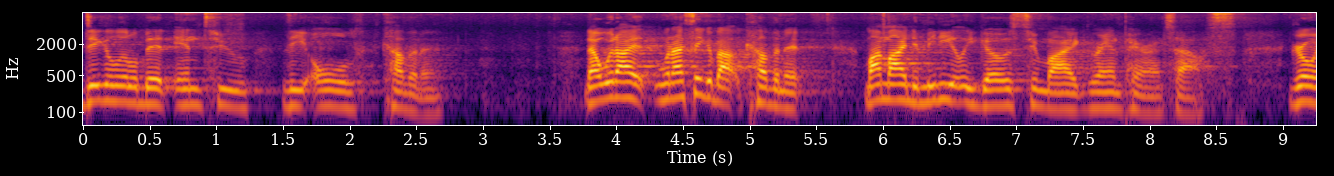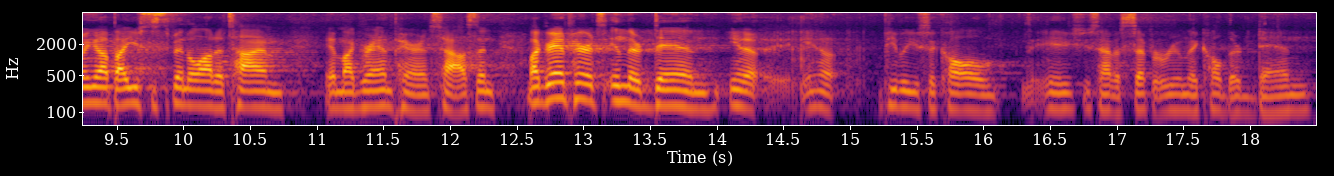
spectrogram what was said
dig a little bit into the old covenant. Now, when I, when I think about covenant, my mind immediately goes to my grandparents' house. Growing up, I used to spend a lot of time at my grandparents' house. And my grandparents in their den, you know, you know, people used to call, used to have a separate room they called their den.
